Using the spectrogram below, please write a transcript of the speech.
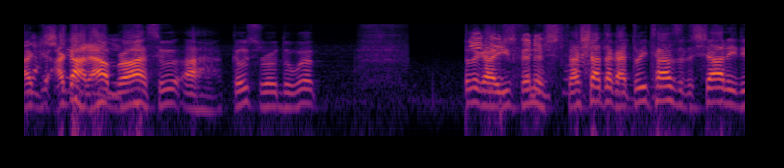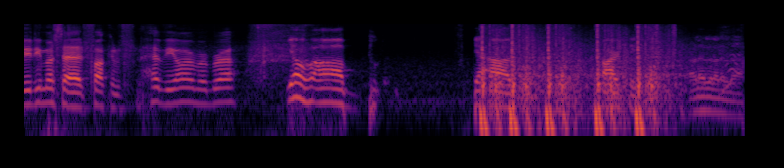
I, I got out, bro. I, su I ghost rode the whip. Other guy, you finished. I shot that guy three times with a shotty, dude. He must have had fucking heavy armor, bro. Yo, uh, yeah, uh, fire station. Blah, blah, blah,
